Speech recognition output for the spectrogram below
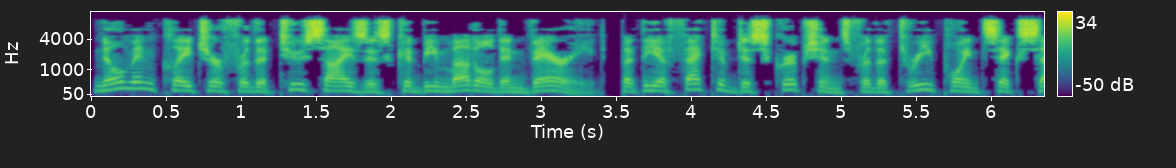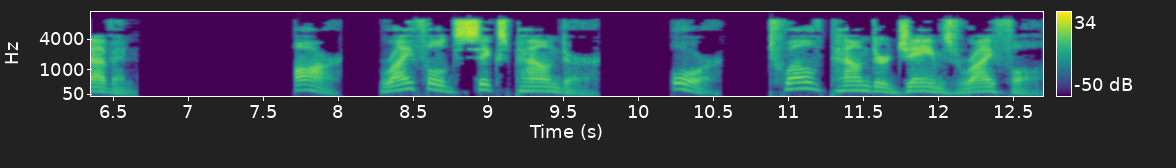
Nomenclature for the two sizes could be muddled and varied, but the effective descriptions for the 3.67 are rifled 6-pounder or 12-pounder James rifle,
